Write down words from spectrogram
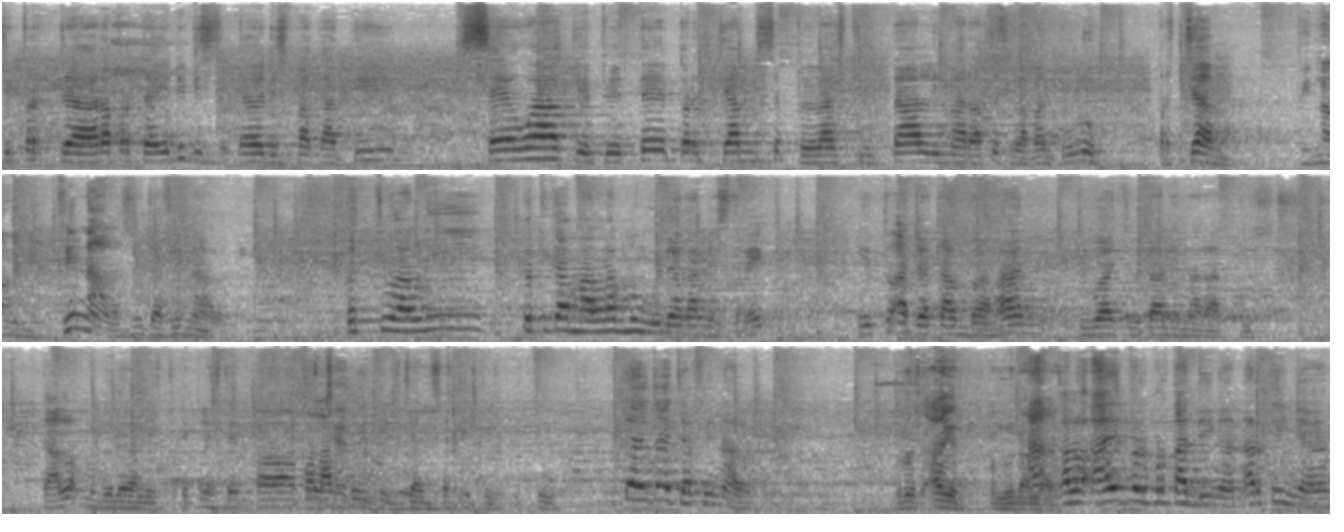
Di perda raperda ini dis- eh, disepakati sewa GBT per jam 11 juta 580 per jam. Final ini. final sudah final. Kecuali ketika malam menggunakan listrik itu ada tambahan 2 juta 500 kalau menggunakan listrik listrik eh, apa lampu itu genset itu itu. Udah itu aja final. Terus air penggunaan Nah, air. kalau air per pertandingan artinya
